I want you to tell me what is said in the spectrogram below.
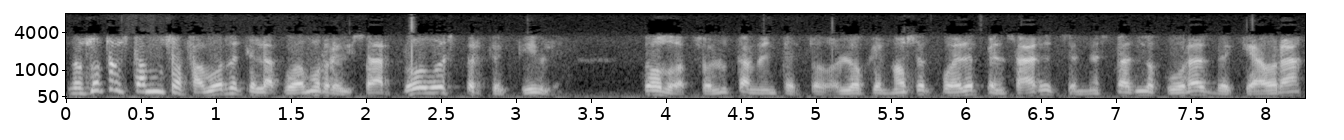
Nosotros estamos a favor de que la podamos revisar, todo es perfectible todo, absolutamente todo. Lo que no se puede pensar es en estas locuras de que ahora,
